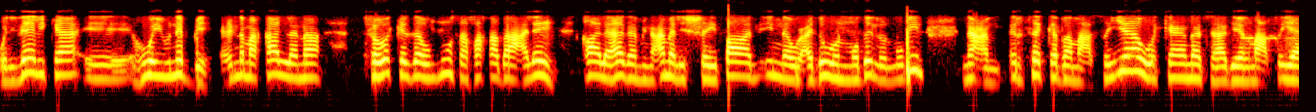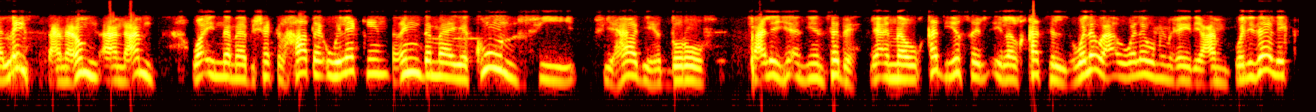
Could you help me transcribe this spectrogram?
ولذلك هو ينبه. عندما قال لنا فوكزه موسى فقضى عليه. قال هذا من عمل الشيطان. إنه عدو مضل مبين. نعم ارتكب معصية وكانت هذه المعصية ليست عن عمد عن عمد وإنما بشكل خاطئ. ولكن عندما يكون في في هذه الظروف فعليه أن ينتبه لأنه قد يصل إلى القتل ولو ولو من غير عمد. ولذلك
